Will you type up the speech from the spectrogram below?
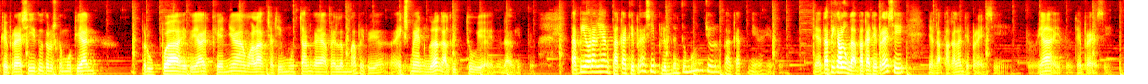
depresi itu terus kemudian berubah gitu ya, gennya malah jadi mutan kayak film apa itu ya, X-Men enggak, enggak gitu ya, itu enggak gitu. Tapi orang yang bakat depresi belum tentu muncul bakatnya itu. Ya, tapi kalau nggak bakat depresi, ya nggak bakalan depresi. Gitu. Ya, itu depresi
